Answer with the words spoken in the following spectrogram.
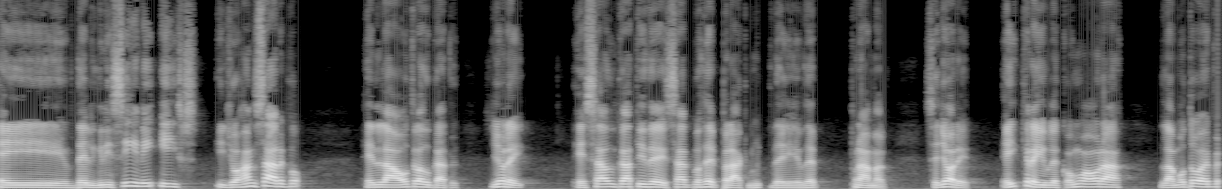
Eh, del Grisini y, Johan Sarko en la otra Ducati. Señores, esa Ducati de Sarko es de, de, Pramac. Señores, es increíble cómo ahora la MotoGP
